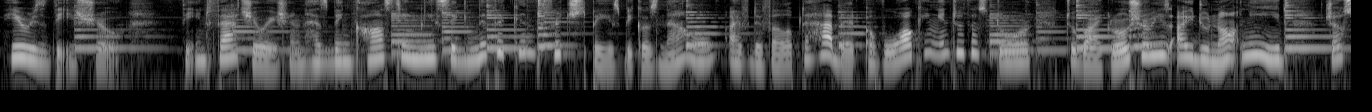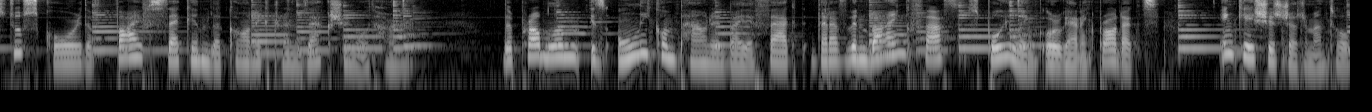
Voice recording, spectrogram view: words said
Here is the issue. The infatuation has been costing me significant fridge space because now I've developed a habit of walking into the store to buy groceries I do not need just to score the 5 second laconic transaction with her. The problem is only compounded by the fact that I've been buying fast spoiling organic products, in case she's judgmental.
